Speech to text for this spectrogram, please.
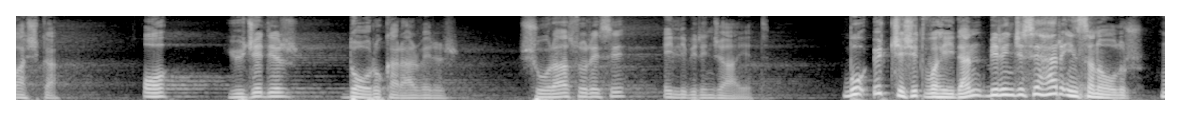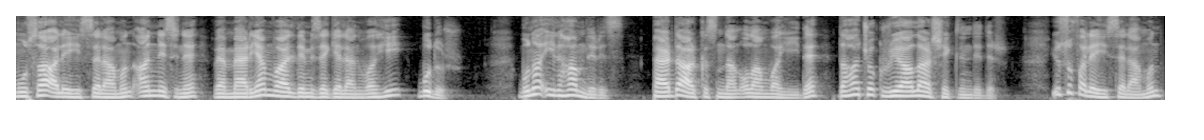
başka. O yücedir, doğru karar verir. Şura suresi 51. ayet. Bu üç çeşit vahiyden birincisi her insana olur. Musa aleyhisselamın annesine ve Meryem validemize gelen vahiy budur. Buna ilham deriz. Perde arkasından olan vahiy de daha çok rüyalar şeklindedir. Yusuf aleyhisselamın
